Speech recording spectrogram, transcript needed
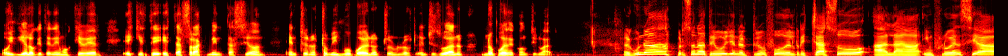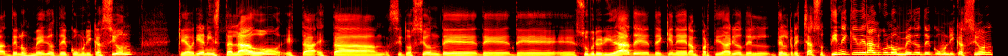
hoy día lo que tenemos que ver es que este, esta fragmentación entre nuestro mismo pueblo, entre, entre ciudadanos, no puede continuar. Algunas personas atribuyen el triunfo del rechazo a la influencia de los medios de comunicación que habrían instalado esta, esta situación de, eh, superioridad de, quienes eran partidarios del, rechazo. ¿Tiene que ver algo los medios de comunicación?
